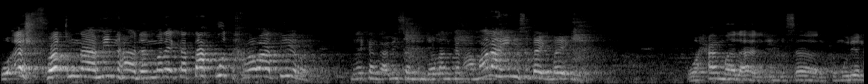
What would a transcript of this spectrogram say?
Wa ashfaqna minha dan mereka takut, khawatir. Mereka nggak bisa menjalankan amanah ini sebaik-baiknya wahamalah insan kemudian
